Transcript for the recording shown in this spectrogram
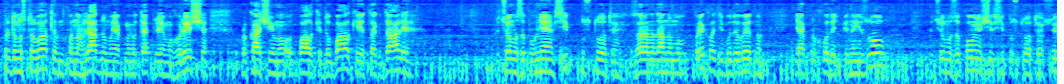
продемонструвати по наглядному, як ми утеплюємо горище, прокачуємо від балки до балки і так далі. При цьому заповняємо всі пустоти. Зараз на даному прикладі буде видно, як проходить піноізол, при цьому заповнюючи всі пустоти. Ось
